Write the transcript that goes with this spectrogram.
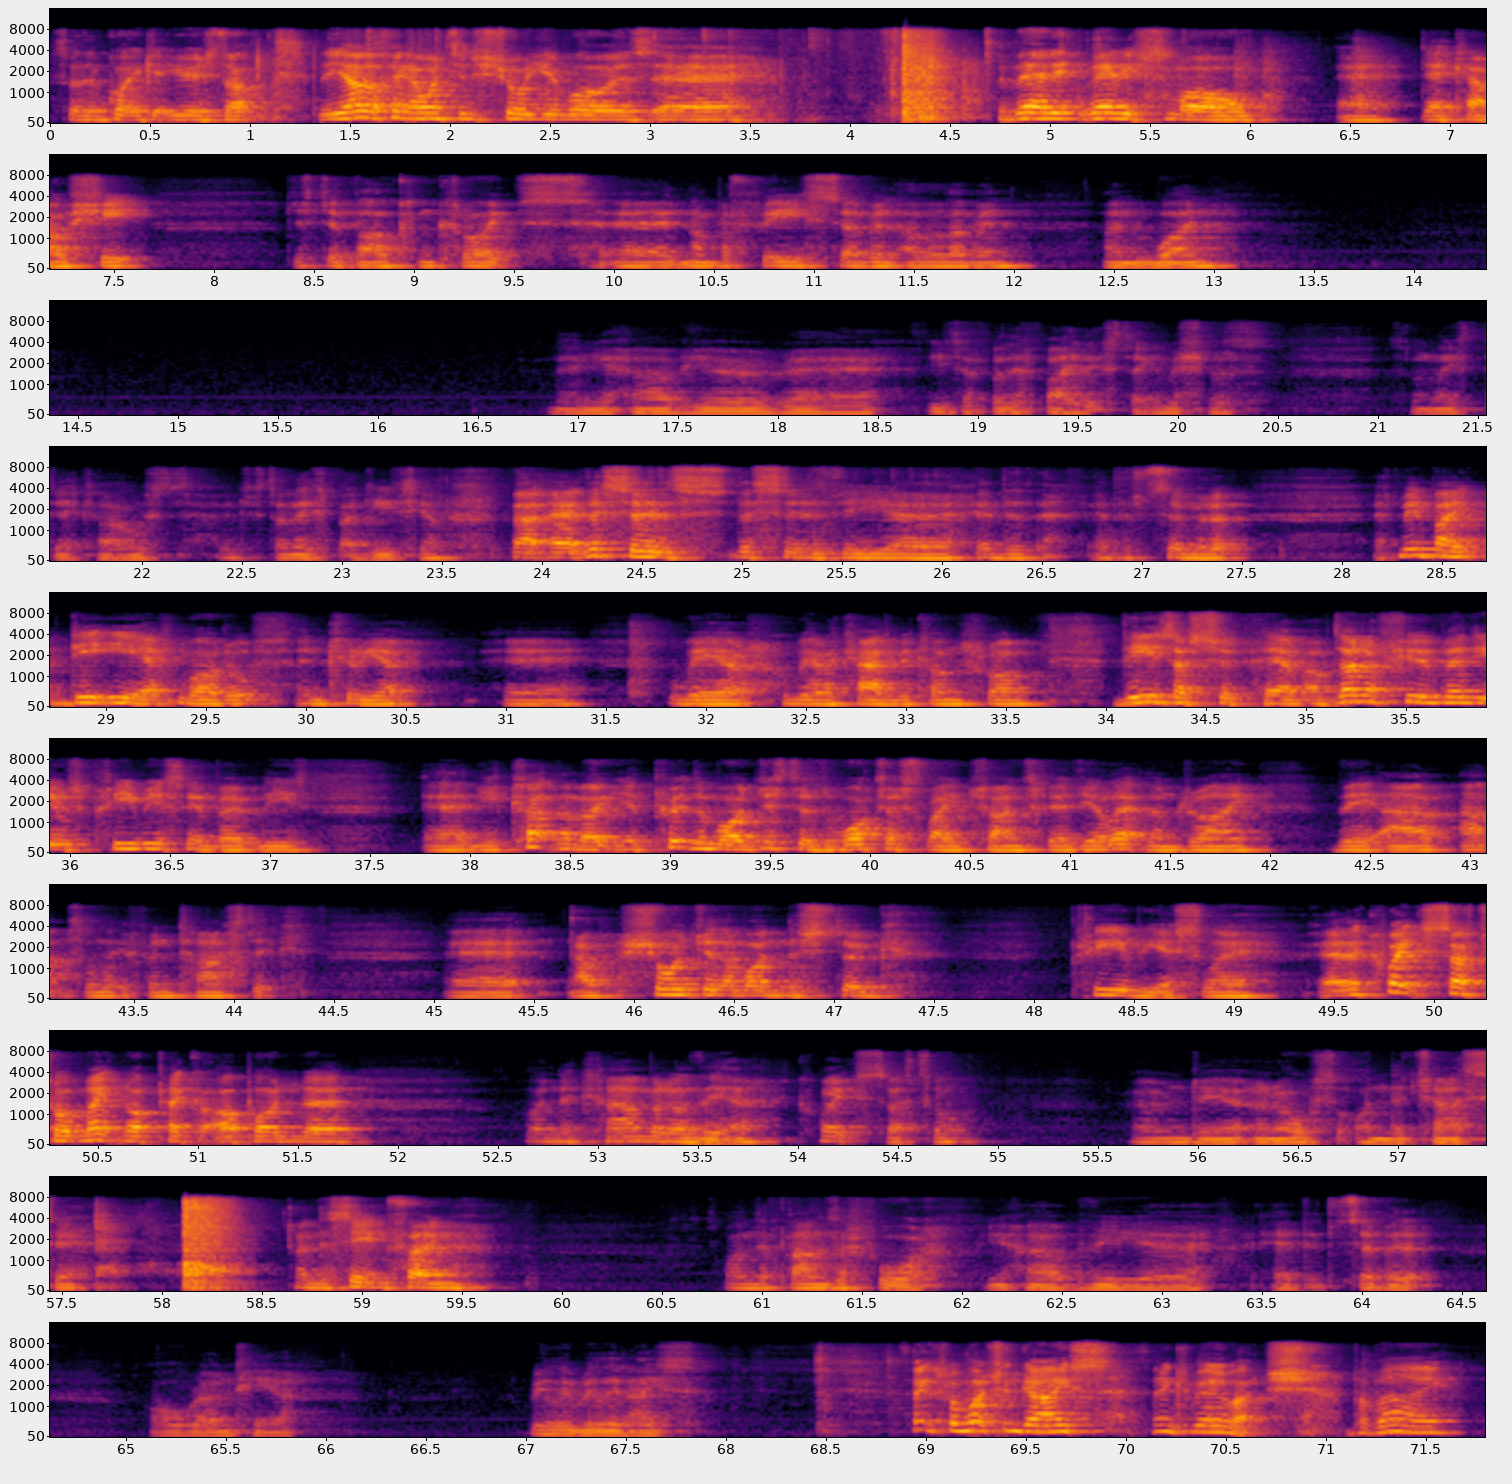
so they've got to get used up. The other thing I wanted to show you was uh, a very very small uh, decal sheet, just a Balkenkreuz uh, number three, seven, eleven and 1. Then you have your, uh, these are for the fire extinguishers. So nice decals, just a nice bit of detail. But uh, this is this is the uh, the, Zimmerit. It's made by DEF Models in Korea, uh, where where Academy comes from. These are superb. I've done a few videos previously about these. Uh, you cut them out, you put them on just as water slide transfers, you let them dry, they are absolutely fantastic. Uh, I've showed you them on the Stug previously. Uh, they're quite subtle, might not pick it up on the on the camera there, quite subtle around there and also on the chassis. And the same thing on the Panzer IV you have the uh, edited civet all round here. Really, really nice. Thanks for watching guys. Thank you very much. Bye bye.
